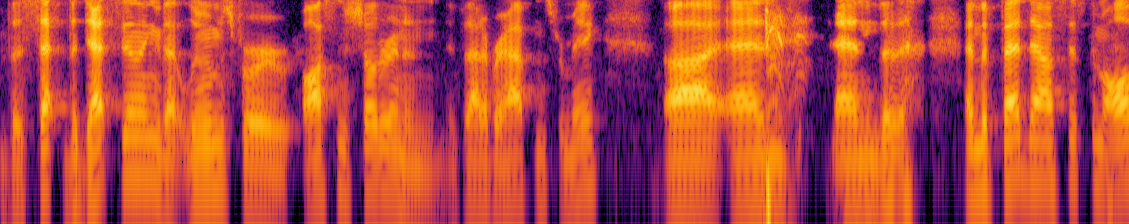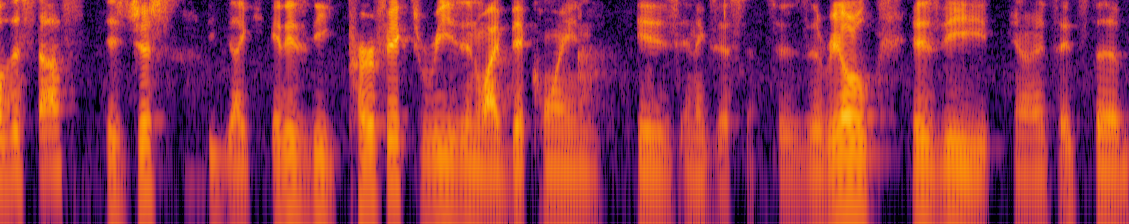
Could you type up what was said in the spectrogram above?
The set, the debt ceiling that looms for Austin's children, and if that ever happens for me, uh, and and the and the Fed now system, all of this stuff is just like it is the perfect reason why Bitcoin is in existence. It is the real it is the you know it's it's the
